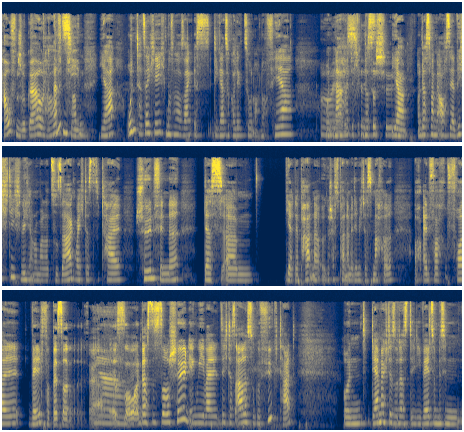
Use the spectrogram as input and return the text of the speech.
kaufen sogar und kaufen, anziehen. shoppen. Ja, und tatsächlich muss man sagen, ist die ganze Kollektion auch noch fair Oh, und ja, nachhaltig. Das Und finde ich so schön. Ja, und das war mir auch sehr wichtig, will ich auch nochmal dazu sagen, weil ich das total schön finde, dass ähm, ja der Partner, Geschäftspartner, mit dem ich das mache, auch einfach voll Weltverbesserer Ja. ist. So. Und das ist so schön irgendwie, weil sich das alles so gefügt hat. Und der möchte so, dass die die Welt so ein bisschen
